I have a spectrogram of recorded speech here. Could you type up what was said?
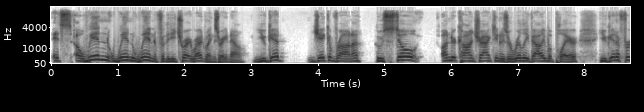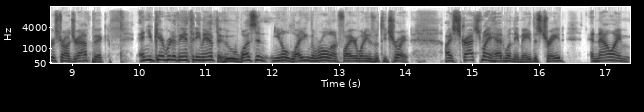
it's a win win win for the Detroit Red Wings right now. You get Jakub Vrana, who's still under contract and who's a really valuable player. You get a first round draft pick, and you get rid of Anthony Mantha, who wasn't, you know, lighting the world on fire when he was with Detroit. I scratched my head when they made this trade, and now I'm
